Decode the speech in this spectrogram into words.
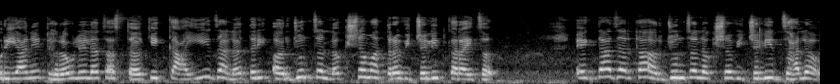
प्रियाने ठरवलेलंच असतं की काहीही झालं तरी अर्जुनचं लक्ष मात्र विचलित करायचं. एकदा जर का अर्जुनचं लक्ष विचलित झालं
